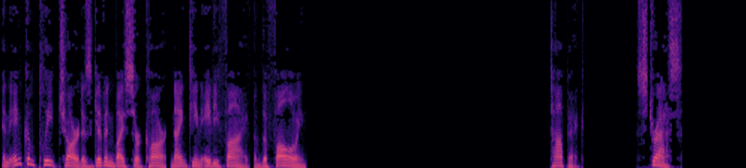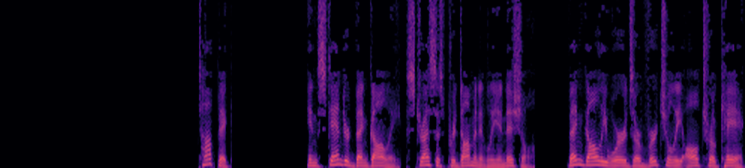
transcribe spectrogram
An incomplete chart is given by Sarkar 1985 of the following Topic. Stress Topic. In Standard Bengali, stress is predominantly initial. Bengali words are virtually all trochaic,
